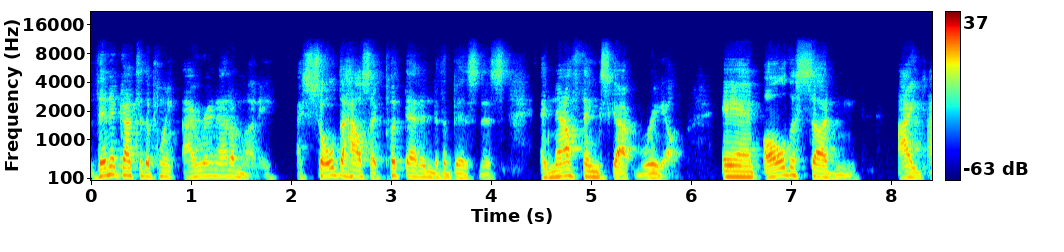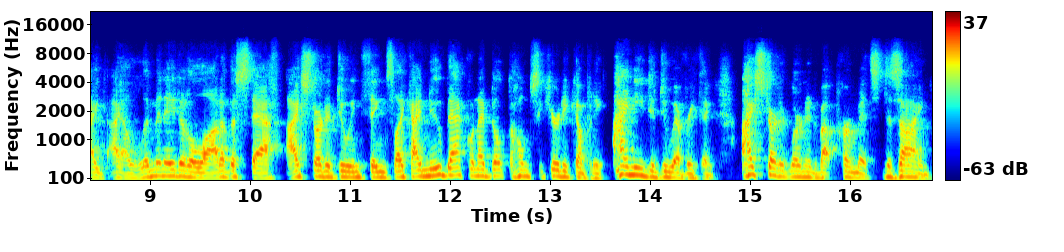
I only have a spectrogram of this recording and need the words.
then it got to the point I ran out of money. I sold the house, I put that into the business, and now things got real. And all of a sudden, I, I, I eliminated a lot of the staff. I started doing things like I knew back when I built the home security company. I need to do everything. I started learning about permits, design,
